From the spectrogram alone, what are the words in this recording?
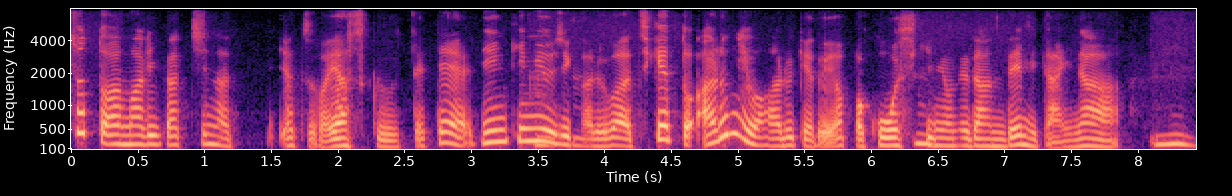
ちょっと余りがちなやつは安く売ってて、人気ミュージカルはチケットあるにはあるけど、やっぱ公式の値段でみたいな、うん。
